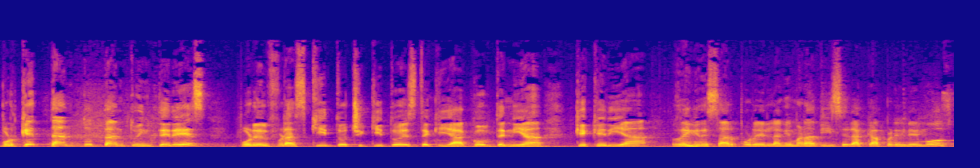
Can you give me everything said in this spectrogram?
¿por qué tanto, tanto interés? por el frasquito chiquito este que Jacob tenía, que quería regresar por él. La Gemara dice, de acá aprendemos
